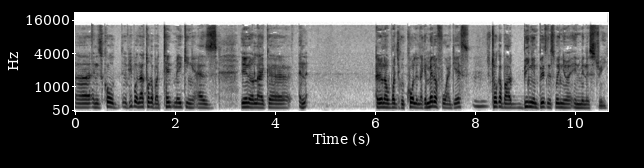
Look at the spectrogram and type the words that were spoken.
uh, and it's called, people now talk about tent making as, you know, like uh, an, I don't know what you could call it, like a metaphor, I guess, to talk about being in business when you're in ministry.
